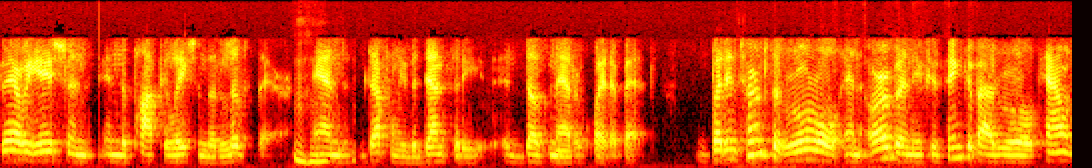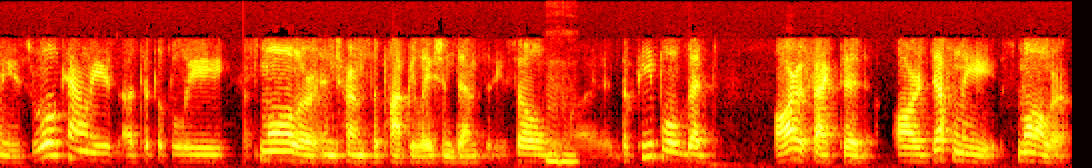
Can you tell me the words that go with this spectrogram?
variation in the population that lives there. Mm-hmm. And definitely the density it does matter quite a bit. But in terms of rural and urban, if you think about rural counties, rural counties are typically smaller in terms of population density. So mm-hmm. the people that are affected are definitely smaller,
